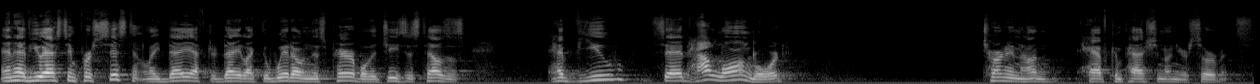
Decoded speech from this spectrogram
And have you asked Him persistently, day after day, like the widow in this parable that Jesus tells us? Have you said, How long, Lord? Turning on, have compassion on your servants.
